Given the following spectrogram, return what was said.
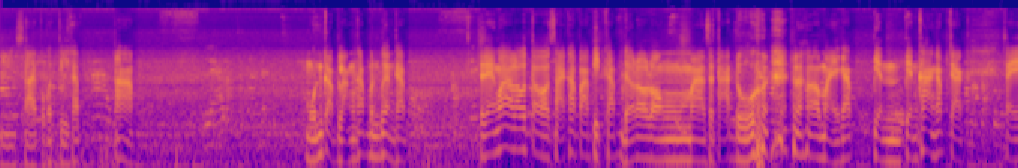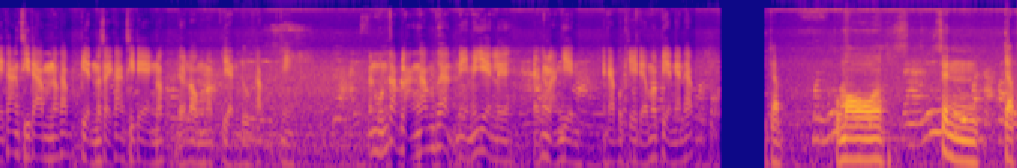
นี่สายปกติครับอ้าวหมุนกลับหลังครับเพื่อนๆครับ แสดงว่าเราต่อสายคาปาผิดครับ เดี๋ยวเราลองมาสตาร์ทดูแล้วเอาใหม่ครับเปลี่ยนเปลี่ยนข้างครับจากใส่ข้างสีดำนะครับ เปลี่ยนมาใส่ข้างสีแดงเนาะเดี๋ยวลองมาเปลี่ยนดูครับนี่ มันหมุนกลับหลังครับเพื่อนนี่ไม่เย็นเลยแต่ข้างหลังเย็น ครับโอเคเดี๋ยวมาเปลี่ยนกันครับ ครับผมเอาเส้นจากไฟ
